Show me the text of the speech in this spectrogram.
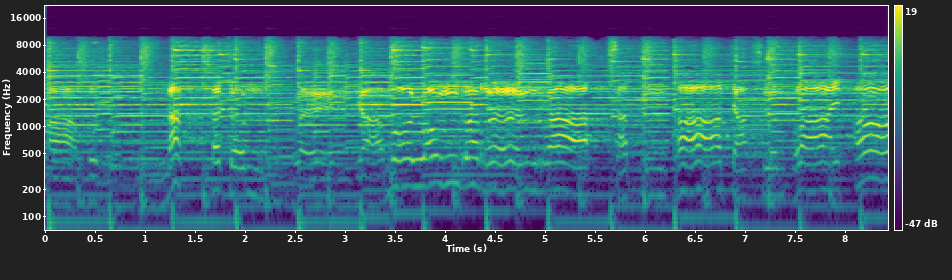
ภาพบุรุษนักผจนเพลงอย่ามัวลงระเริงราศรัทธาจากเสื่อมคลายอา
